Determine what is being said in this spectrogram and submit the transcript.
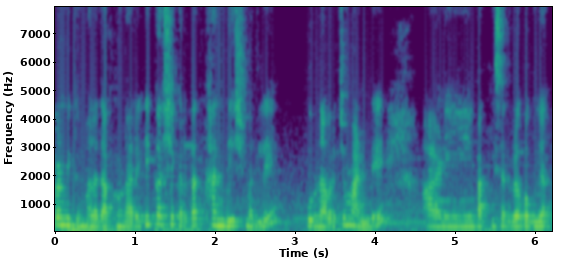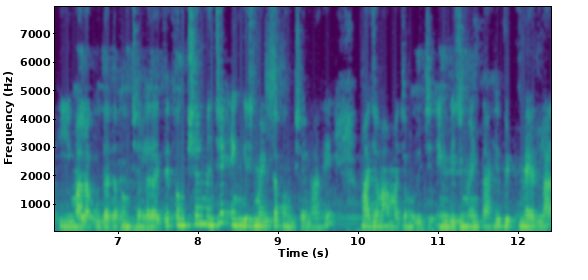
पण मी तुम्हाला दाखवणार आहे की कसे करतात खानदेशमधले पूर्णावरचे मांडे. आणि बाकी सगळं बघूया की मला उद्या त्या फंक्शनला जायचं आहे फंक्शन म्हणजे एंगेजमेंटचं फंक्शन आहे. माझ्या मामाच्या मुलीची एंगेजमेंट आहे विटनेरला.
